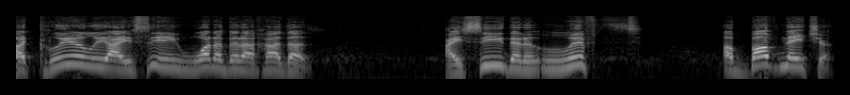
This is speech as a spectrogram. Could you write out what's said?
But clearly, I see what a Beracha does. I see that it lifts above nature.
